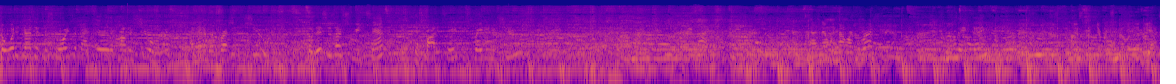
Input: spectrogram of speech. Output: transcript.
So what it does, it destroys the bacteria that causes shoe odor, and then it refreshes the shoes. This is our sweet scent. It's body safe. You sprayed in your shoes. And then we have our fresh. Same thing. Yes.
